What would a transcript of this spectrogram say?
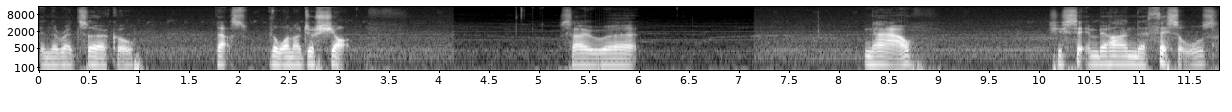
in the red circle. That's the one I just shot. So uh, now she's sitting behind the thistles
